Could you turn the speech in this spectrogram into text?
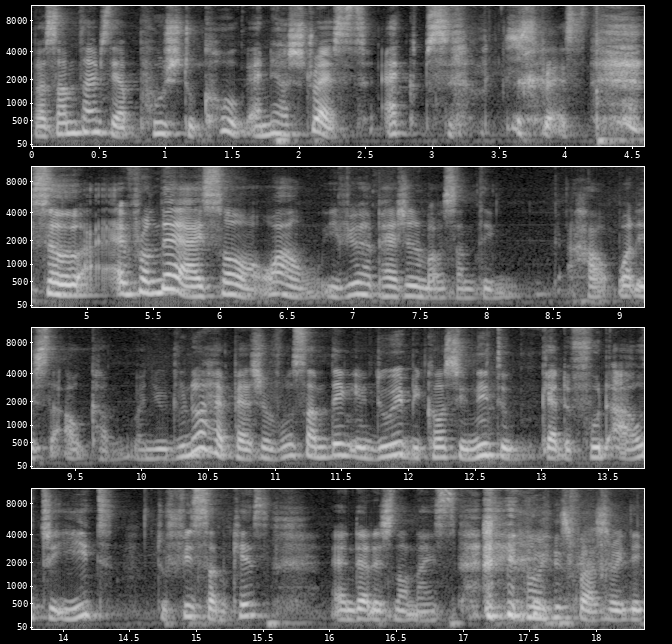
but sometimes they are pushed to cook and they are stressed, absolutely stressed. So, and from there, I saw, wow, if you have passion about something, how what is the outcome? When you do not have passion for something, you do it because you need to get the food out to eat, to feed some kids, and that is not nice. you know, it's frustrating.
